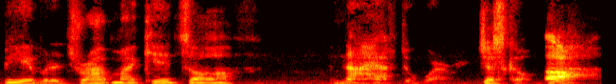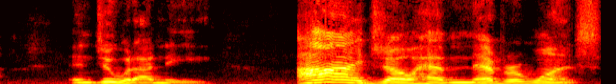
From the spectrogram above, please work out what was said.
be able to drop my kids off, and not have to worry. Just go, ah, and do what I need. I, Joe, have never once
